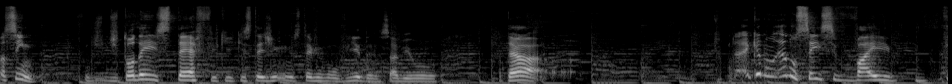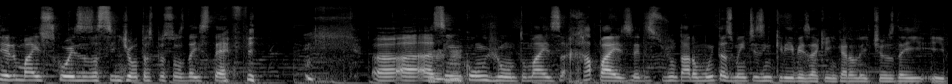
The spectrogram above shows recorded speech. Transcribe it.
assim, de, de toda a staff que, que esteja, esteve envolvida, sabe? O, até a, é que eu não, eu não sei se vai ter mais coisas assim de outras pessoas da staff. ah, assim, em conjunto, mas rapaz, eles juntaram muitas mentes incríveis aqui em Carole Tuesday e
